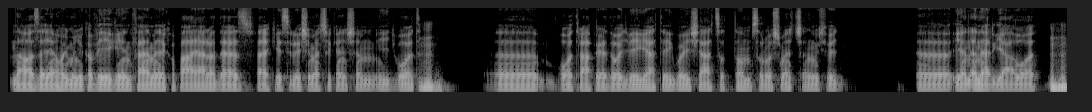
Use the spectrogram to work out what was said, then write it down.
ne az legyen, hogy mondjuk a végén felmegyek a pályára, de ez felkészülési meccseken sem így volt. Uh-huh. Ö, volt rá példa, hogy végjátékban is játszottam szoros meccsen, úgyhogy ö, ilyen energiával Uh-huh.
